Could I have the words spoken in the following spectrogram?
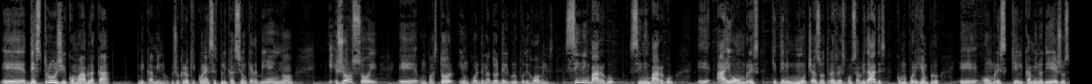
eh, como habla cá meu caminho. Eu creio que com essa explicação queda bem, não? Eu sou eh, pastor e um coordenador do grupo de jovens. Sin embargo, sin embargo, eh, há homens que têm muitas outras responsabilidades, como por exemplo eh, que el camino de ellos,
